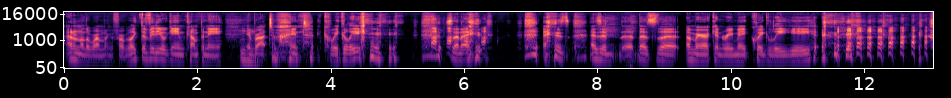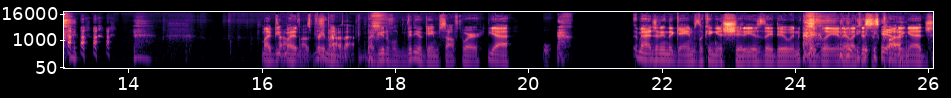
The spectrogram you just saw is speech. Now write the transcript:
I don't know the word I'm looking for, but like the video game company it Mhm. brought to mind Quigley. so then I, as, as a, uh, that's the American remake Quigley. my be- So, my I was pretty is my, proud of that. My beautiful video game software. Yeah. Imagining the games looking as shitty as they do in Quigley, and they're like, "This is Yeah. cutting edge,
